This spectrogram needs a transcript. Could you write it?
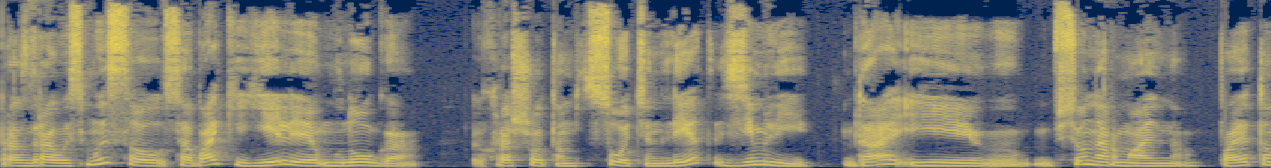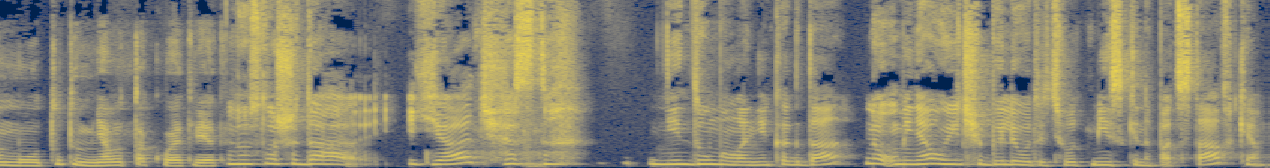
про здравый смысл, собаки ели много хорошо там сотен лет земли, да, и э, все нормально. Поэтому тут у меня вот такой ответ. Ну, слушай, да, я, честно, не думала никогда. Ну, у меня у Ичи были вот эти вот миски на подставке.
